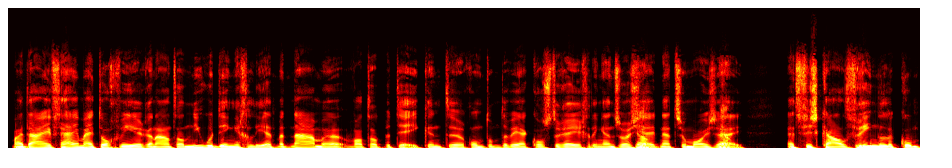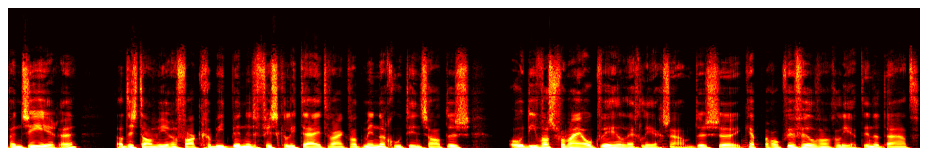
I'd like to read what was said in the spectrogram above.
Maar daar heeft hij mij toch weer een aantal nieuwe dingen geleerd. Met name wat dat betekent uh, rondom de werkkostenregeling. En zoals jij het net zo mooi zei, ja. het fiscaal vriendelijk compenseren. Dat is dan weer een vakgebied binnen de fiscaliteit waar ik wat minder goed in zat. Dus oh, die was voor mij ook weer heel erg leerzaam. Dus uh, ik heb er ook weer veel van geleerd, inderdaad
